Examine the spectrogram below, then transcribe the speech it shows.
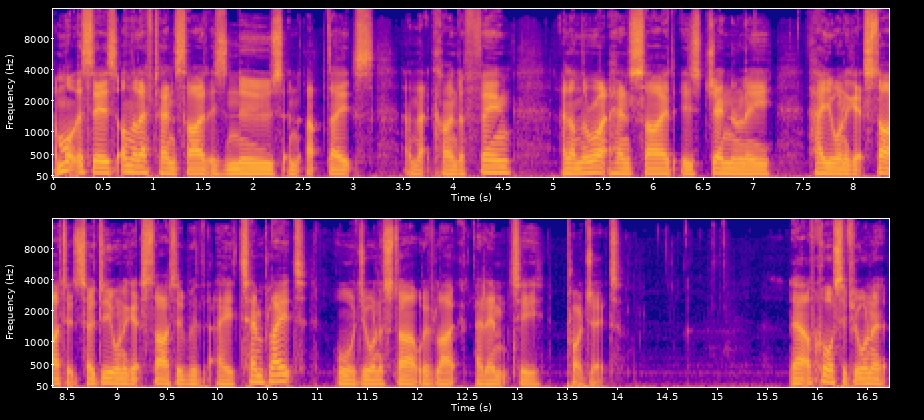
And what this is on the left hand side is news and updates and that kind of thing and on the right hand side is generally how you want to get started. So do you want to get started with a template or do you want to start with like an empty project? Now, of course, if you want to,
